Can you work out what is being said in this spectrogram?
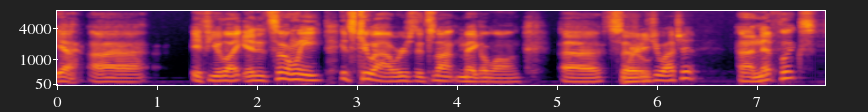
yeah, uh, if you like, and it's only it's two hours. It's not mega long. Uh, so where did you watch it? Uh, Netflix.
